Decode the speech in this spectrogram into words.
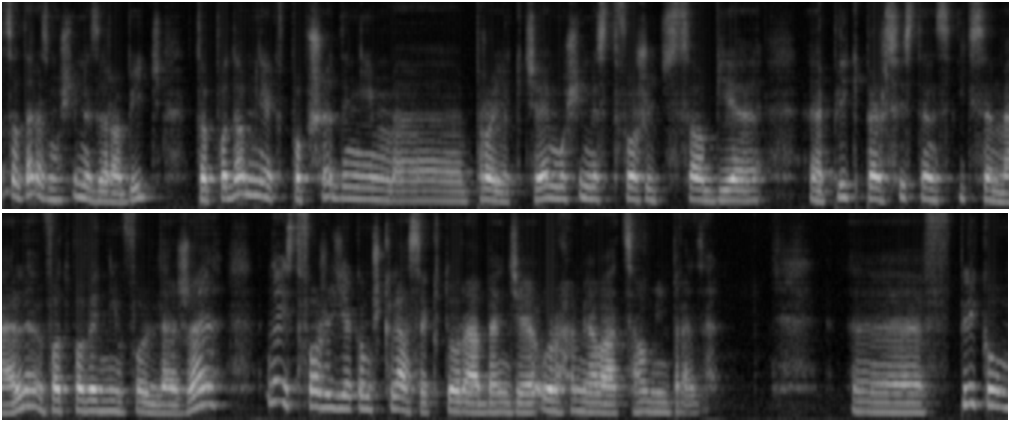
co teraz musimy zrobić, to podobnie jak w poprzednim e, projekcie, musimy stworzyć sobie e, plik persistence XML w odpowiednim folderze, no i stworzyć jakąś klasę, która będzie uruchamiała całą imprezę. E, W pliku,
